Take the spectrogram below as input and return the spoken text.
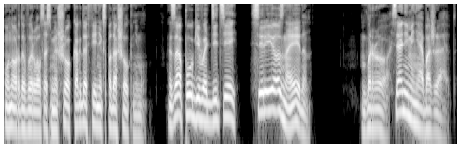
У Норда вырвался смешок, когда Феникс подошел к нему. «Запугивать детей? Серьезно, Эйден?» «Брось, они меня обожают»,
